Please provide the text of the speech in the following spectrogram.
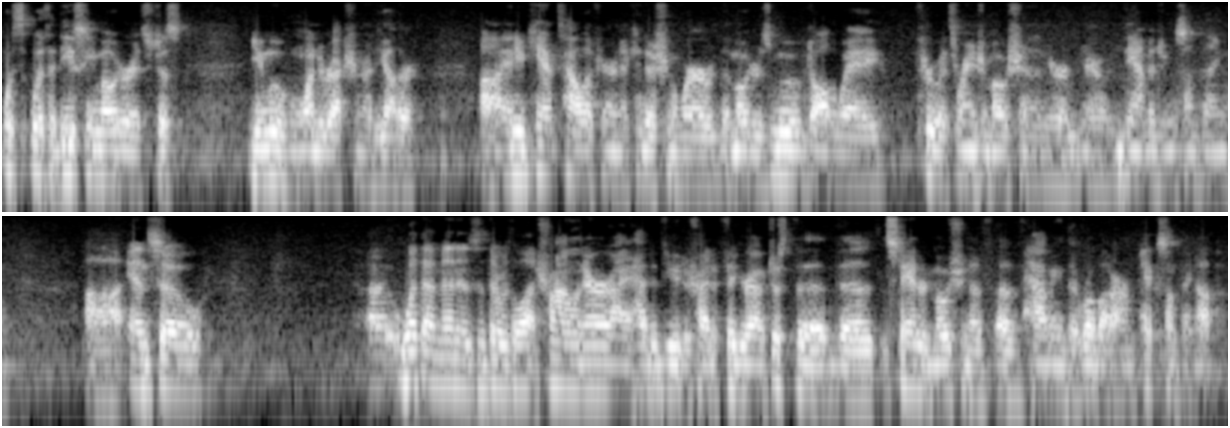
With, with a DC motor, it's just you move in one direction or the other. Uh, and you can't tell if you're in a condition where the motor's moved all the way through its range of motion and you're, you're damaging something. Uh, and so uh, what that meant is that there was a lot of trial and error I had to do to try to figure out just the, the standard motion of, of having the robot arm pick something up.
